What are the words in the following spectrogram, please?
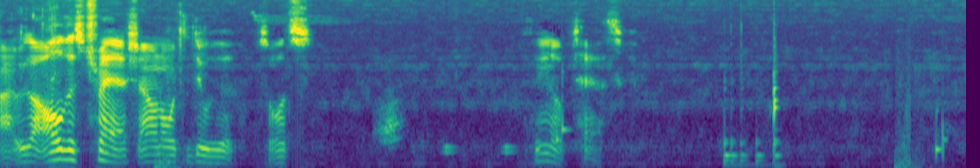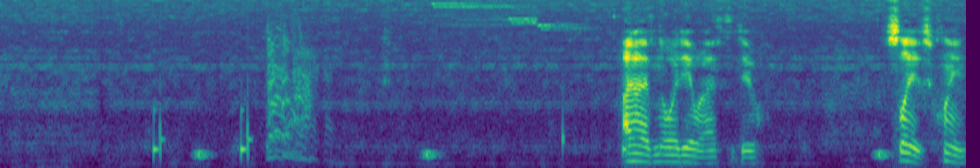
Alright, we got all this trash. I don't know what to do with it. So let's clean up task. I have no idea what I have to do. Slaves, clean.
